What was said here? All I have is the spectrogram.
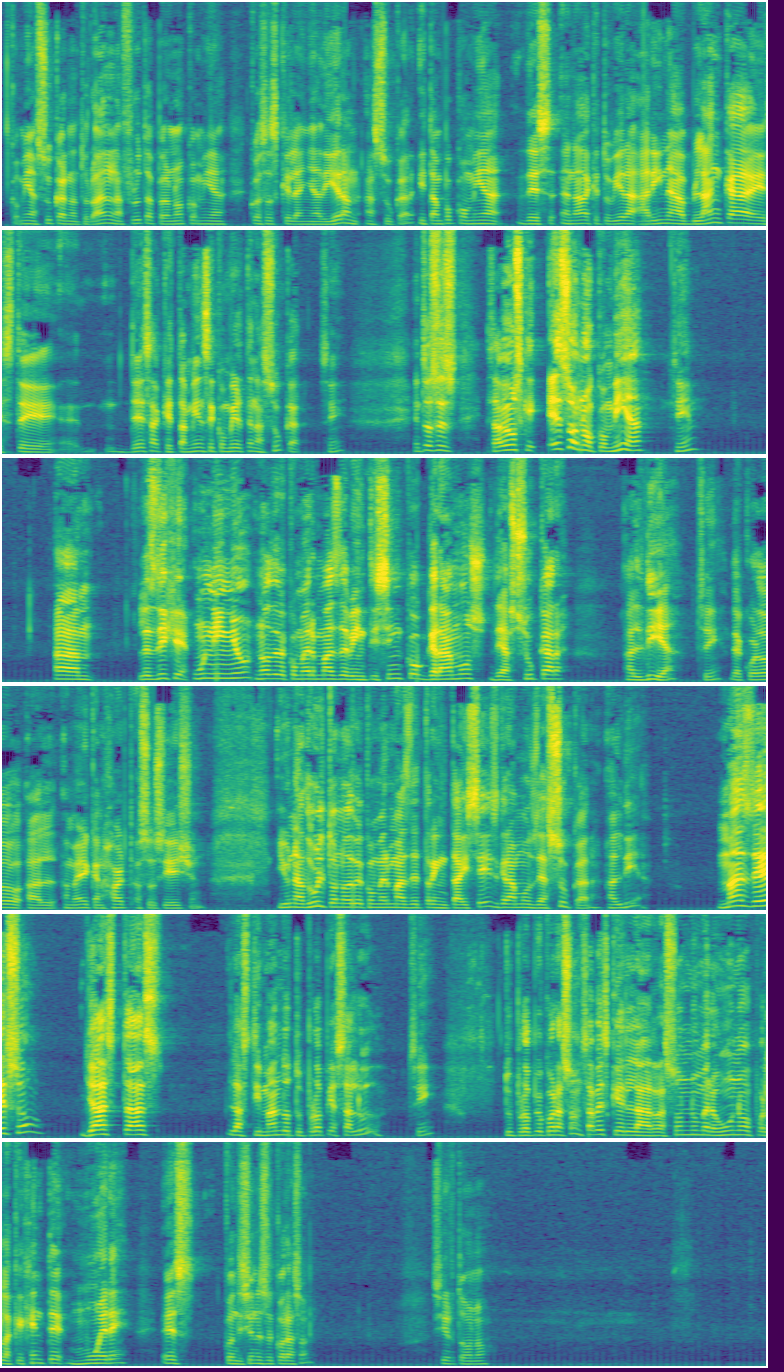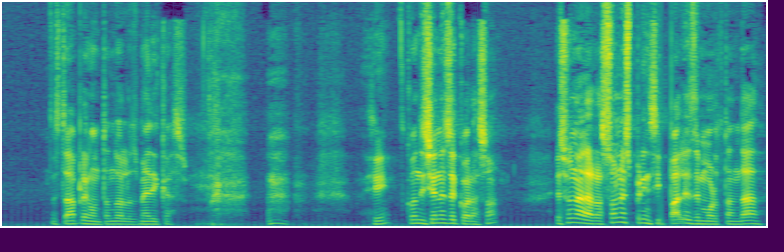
Comía azúcar natural en la fruta, pero no comía cosas que le añadieran azúcar y tampoco comía nada que tuviera harina blanca, este, de esa que también se convierte en azúcar, ¿sí? Entonces, sabemos que eso no comía, ¿sí? Les dije, un niño no debe comer más de 25 gramos de azúcar al día, ¿sí? de acuerdo al American Heart Association. Y un adulto no debe comer más de 36 gramos de azúcar al día. Más de eso, ya estás lastimando tu propia salud, ¿sí? tu propio corazón. ¿Sabes que la razón número uno por la que gente muere es condiciones del corazón? ¿Cierto o no? Estaba preguntando a los médicos. ¿Sí? Condiciones de corazón. Es una de las razones principales de mortandad.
